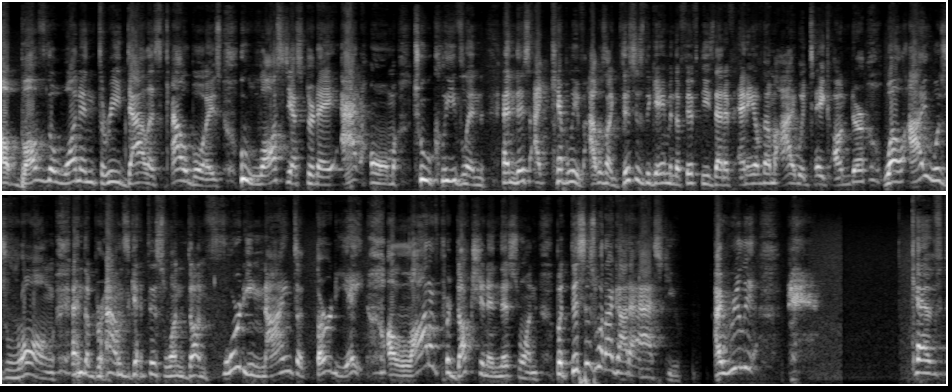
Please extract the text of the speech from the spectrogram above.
above the one and three Dallas Cowboys, who lost yesterday at home to Cleveland. And this, I can't believe. I was like, this is the game in the 50s that if any of them I would take under. Well, I was wrong, and the Browns get this one done 49 to 38. A lot of production in this one, but this is what I got to ask you. I really. Kev,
